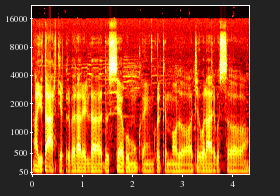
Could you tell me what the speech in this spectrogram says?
aiutarti a preparare il dossier o comunque in qualche modo agevolare questo,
